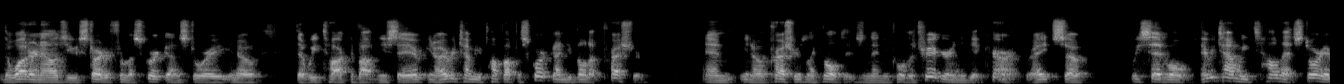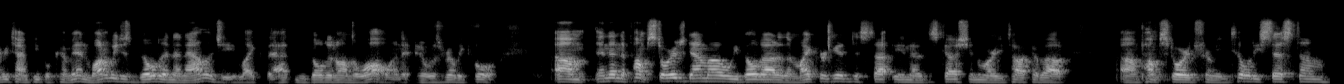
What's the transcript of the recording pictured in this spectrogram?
the water analogy started from a squirt gun story, you know, that we talked about. And you say, you know, every time you pump up a squirt gun, you build up pressure, and you know, pressure is like voltage, and then you pull the trigger and you get current, right? So we said, well, every time we tell that story, every time people come in, why don't we just build an analogy like that? We build it on the wall, and it, it was really cool. Um, and then the pump storage demo, we built out of the microgrid, you know, discussion where you talk about um, pump storage from a utility system,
